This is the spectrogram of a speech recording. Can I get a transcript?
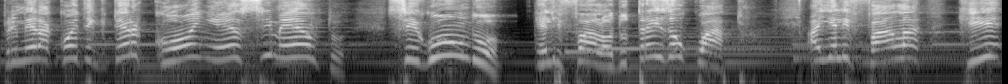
primeira coisa tem que ter conhecimento. Segundo, ele fala ó, do 3 ao 4. Aí ele fala que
